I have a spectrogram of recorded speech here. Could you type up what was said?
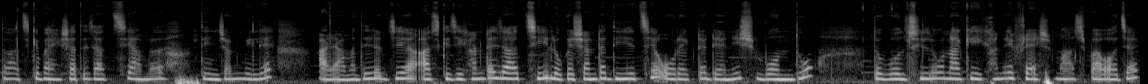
তো আজকে ভাইয়ের সাথে যাচ্ছি আমরা তিনজন মিলে। আর আমাদের যে আজকে যেখানটায় যাচ্ছি লোকেশানটা দিয়েছে ওর একটা ড্যানিশ বন্ধু। তো বলছিল নাকি এখানে ফ্রেশ মাছ পাওয়া যায়।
